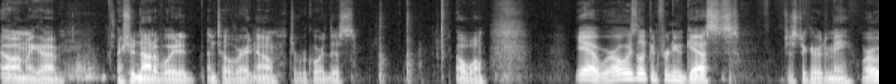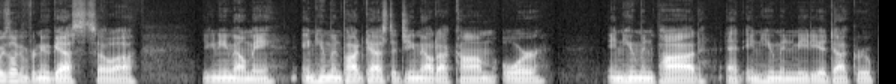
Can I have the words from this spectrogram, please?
Oh my god, I should not have waited until right now to record this. Oh well. Yeah, we're always looking for new guests. Just occurred to me. We're always looking for new guests, so uh, you can email me inhumanpodcast at gmail.com or inhumanpod at inhumanmedia.group.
